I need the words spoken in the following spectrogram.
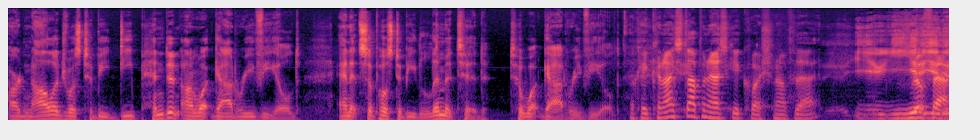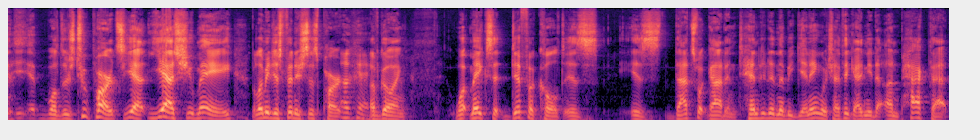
our knowledge was to be dependent on what God revealed, and it's supposed to be limited to what God revealed. Okay, can I stop and ask you a question off that? Yeah, Real fast. yeah, well, there's two parts. Yeah, yes, you may, but let me just finish this part Okay. of going. What makes it difficult is is that's what God intended in the beginning, which I think I need to unpack that.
